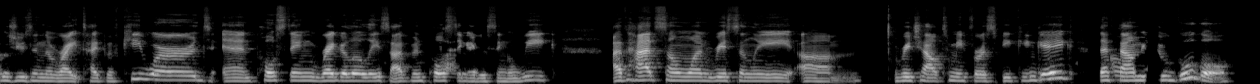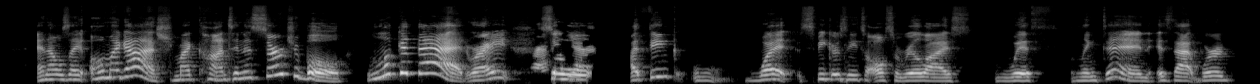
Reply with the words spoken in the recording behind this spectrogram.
I was using the right type of keywords and posting regularly. So I've been posting every single week. I've had someone recently um, reach out to me for a speaking gig that Oh, found me through Google. And I was like, oh my gosh, my content is searchable. Look at that. Right. yeah. So I think what speakers need to also realize with LinkedIn is that we're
